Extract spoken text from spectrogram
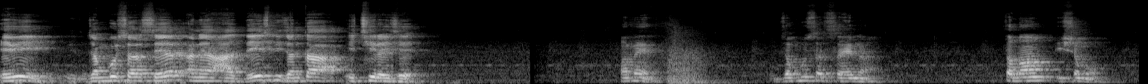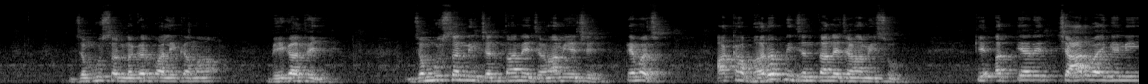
એવી જંબુસર શહેર અને આ દેશની જનતા ઈચ્છી રહી છે. અમે જંબુસર શહેરના તમામ ઈસમો જંબુસર નગરપાલિકામાં ભેગા થઈ જંબુસરની જનતાને જણાવીએ છીએ. તેમજ આખા ભારતની જનતાને જણાવીશું કે અત્યારે ચાર વાગ્યાની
